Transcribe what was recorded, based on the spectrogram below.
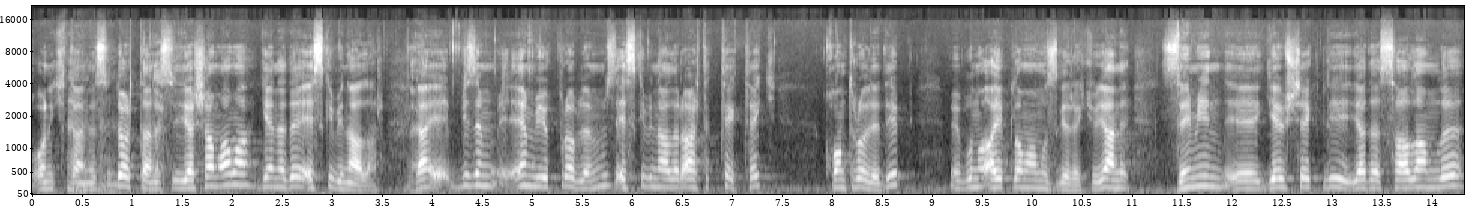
12 tanesi, 4 tanesi yaşam ama gene de eski binalar. Evet. Yani bizim en büyük problemimiz eski binaları artık tek tek kontrol edip e, bunu ayıklamamız gerekiyor. Yani zemin e, gevşekliği ya da sağlamlığı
